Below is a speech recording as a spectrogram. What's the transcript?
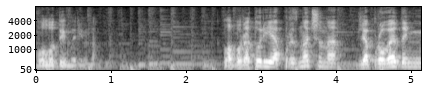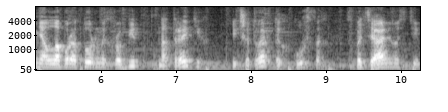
Володимирівна. Лабораторія призначена для проведення лабораторних робіт на третіх і четвертих курсах спеціальності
